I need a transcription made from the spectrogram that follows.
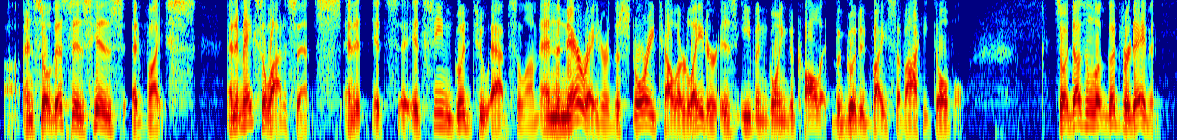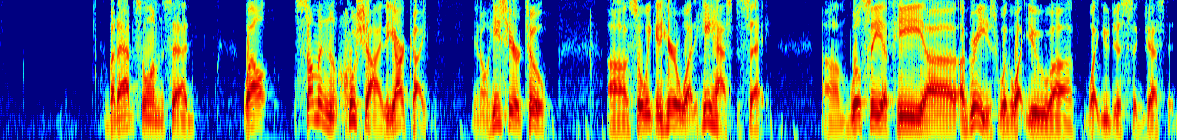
Uh, and so this is his advice. And it makes a lot of sense. And it, it's, it seemed good to Absalom. And the narrator, the storyteller later, is even going to call it the good advice of Achitophel. So it doesn't look good for David. But Absalom said, Well, summon Hushai, the Archite. You know, he's here too. Uh, so we can hear what he has to say. Um, we'll see if he uh, agrees with what you, uh, what you just suggested.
